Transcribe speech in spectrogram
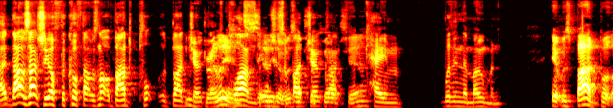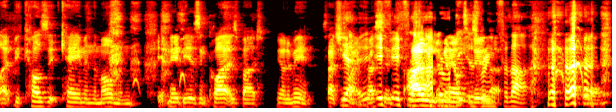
uh, I, that was actually off the cuff. That was not a bad pl- bad joke. that was Brilliant. planned. It was it just was a bad joke cuff, that yeah. came within the moment. It was bad, but like because it came in the moment, it maybe isn't quite as bad. You know what I mean? It's actually Yeah, quite if impressive. if I I wouldn't have been able to do room that. for that,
